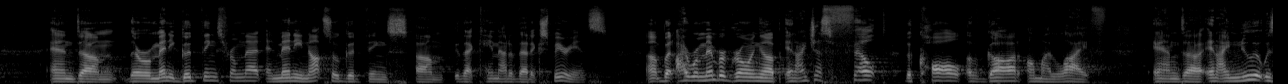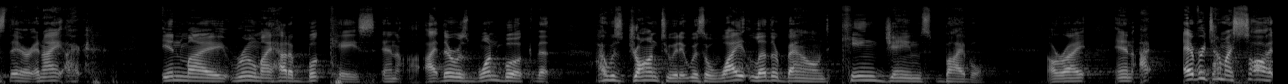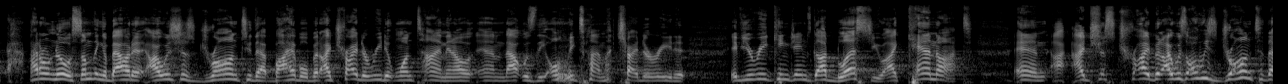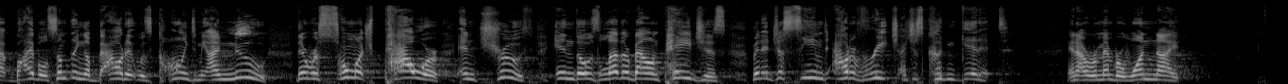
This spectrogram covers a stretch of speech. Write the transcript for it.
And um, there were many good things from that and many not so good things um, that came out of that experience. Uh, but I remember growing up and I just felt the call of God on my life. And, uh, and I knew it was there. And I, I, in my room, I had a bookcase. And I, there was one book that I was drawn to it. It was a white leather bound King James Bible. All right? And I, every time I saw it, I don't know, something about it, I was just drawn to that Bible, but I tried to read it one time, and, I, and that was the only time I tried to read it. If you read King James, God bless you. I cannot. And I, I just tried, but I was always drawn to that Bible. Something about it was calling to me. I knew there was so much power and truth in those leather bound pages, but it just seemed out of reach. I just couldn't get it. And I remember one night,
